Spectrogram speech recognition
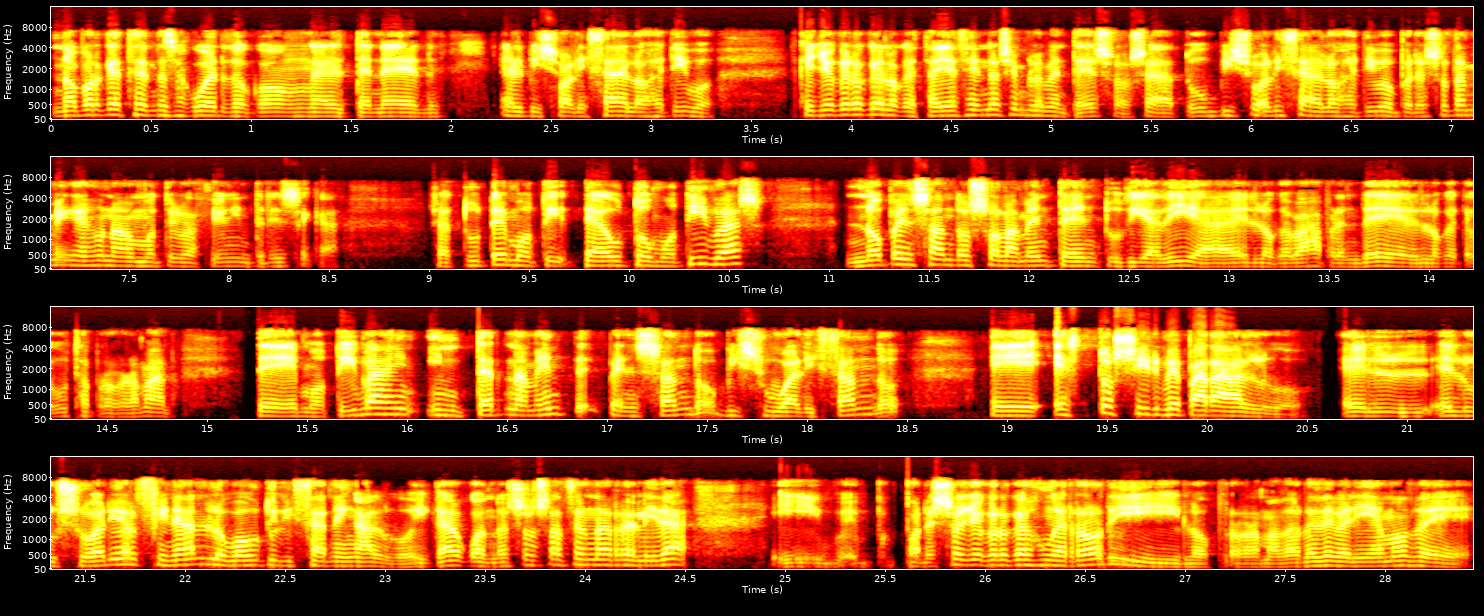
no porque esté en desacuerdo con el tener, el visualizar el objetivo, que yo creo que lo que estáis haciendo es simplemente eso, o sea, tú visualizas el objetivo, pero eso también es una motivación intrínseca. O sea, tú te, te automotivas no pensando solamente en tu día a día, en lo que vas a aprender, en lo que te gusta programar. Te motivas internamente pensando, visualizando, eh, esto sirve para algo. El, usuario al final lo va a utilizar en algo. Y claro, cuando eso se hace una realidad, y eh, por eso yo creo que es un error y los programadores deberíamos de,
